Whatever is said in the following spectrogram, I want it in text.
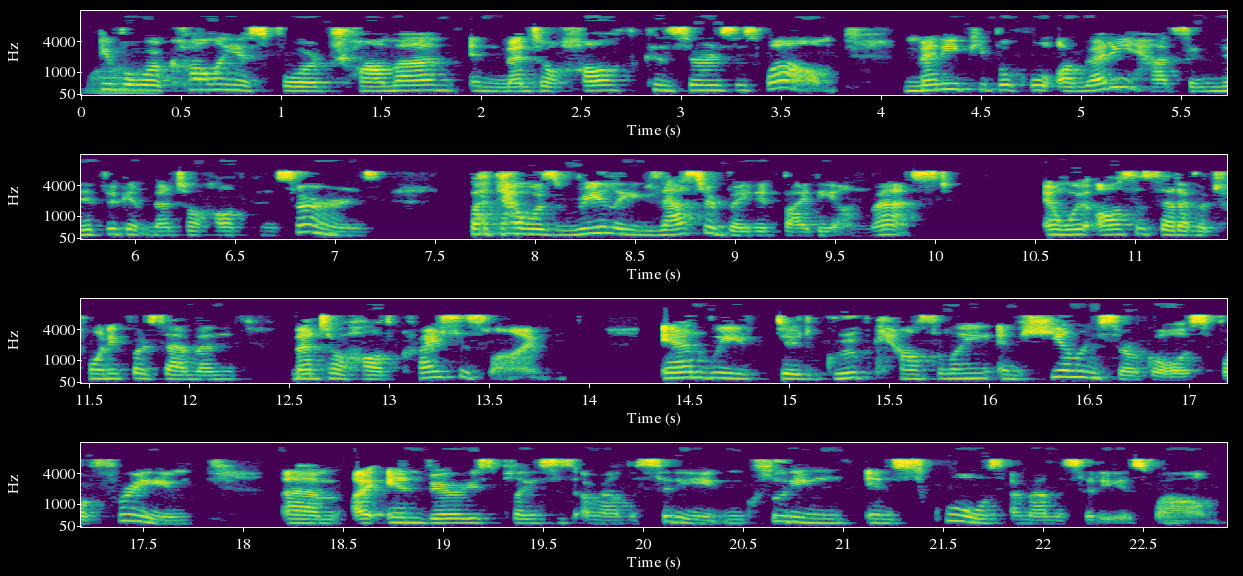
Wow. People were calling us for trauma and mental health concerns as well. Many people who already had significant mental health concerns, but that was really exacerbated by the unrest. And we also set up a 24 7 mental health crisis line. And we did group counseling and healing circles for free um, in various places around the city, including in schools around the city as well.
